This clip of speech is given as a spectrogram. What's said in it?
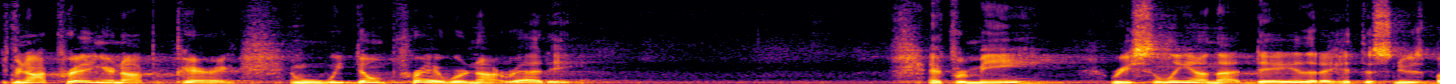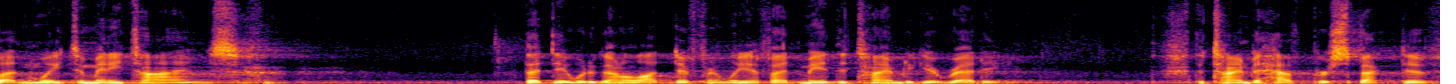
If you're not praying, you're not preparing. And when we don't pray, we're not ready. And for me, recently on that day that I hit the snooze button way too many times, that day would have gone a lot differently if I'd made the time to get ready. The time to have perspective,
